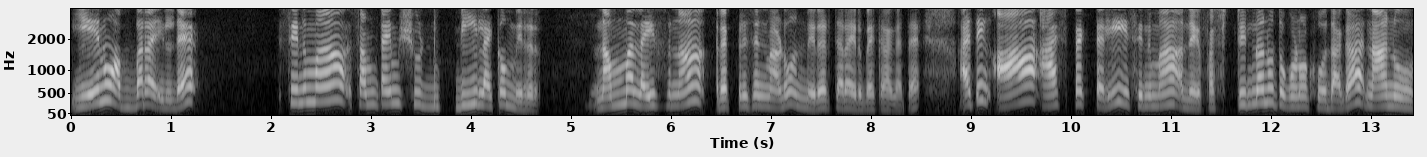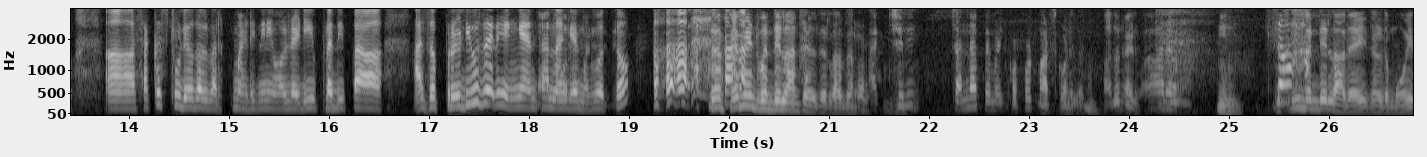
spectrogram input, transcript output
ಏನೂ ಅಬ್ಬರ ಇಲ್ಲದೆ cinema time should be like a mirror ನಮ್ಮ ಲೈಫ್ನ ರೆಪ್ರೆಸೆಂಟ್ ಮಾಡೋ ಒಂದು ಮಿರರ್ ಥರ ಇರಬೇಕಾಗತ್ತೆ. ಐ ಥಿಂಕ್ ಆ ಆಸ್ಪೆಕ್ಟಲ್ಲಿ ಈ ಸಿನಿಮಾ ಅಂದರೆ ಫಸ್ಟಿಂದನೂ ತೊಗೊಳಕ್ಕೆ ಹೋದಾಗ ನಾನು ಸಕ್ಕ ಸ್ಟುಡಿಯೋದಲ್ಲಿ ವರ್ಕ್ ಮಾಡಿದ್ದೀನಿ already Pradeep as a producer ಹೆಂಗೆ ಅಂತ ನನಗೆ ಗೊತ್ತು. ಪೇಮೆಂಟ್ ಬಂದಿಲ್ಲ ಅಂತ ಹೇಳ್ತಿಲ್ಲ ಅದನ್ನು. ಆ್ಯಕ್ಚುಲಿ ಚೆನ್ನಾಗಿ ಪೇಮೆಂಟ್ ಕೊಟ್ಬಿಟ್ಟು ಮಾಡಿಸ್ಕೊಂಡಿದ್ದಾರೆ ಅದನ್ನು ಹೇಳ್ತಾರೆ ಬಂದಿಲ್ಲ ಅದೇ ಇದ್ರದ್ದು ಮೂವಿ.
